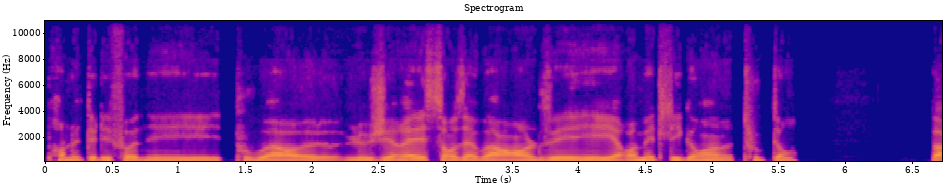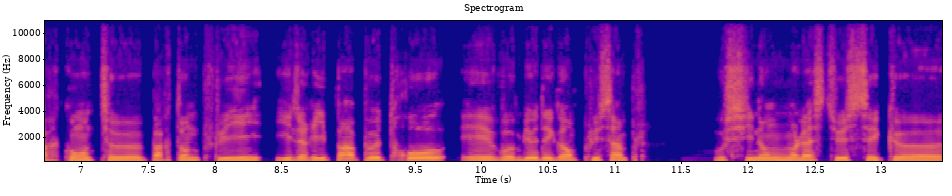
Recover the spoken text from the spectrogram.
prendre le téléphone et pouvoir le gérer sans avoir à enlever et remettre les gants tout le temps. Par contre, par temps de pluie, il rip un peu trop et vaut mieux des gants plus simples. Ou sinon, l'astuce, c'est que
